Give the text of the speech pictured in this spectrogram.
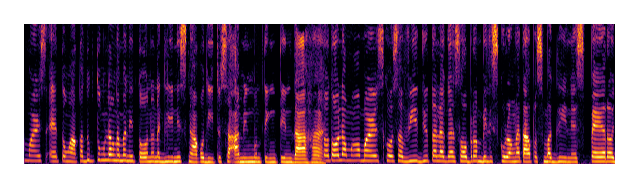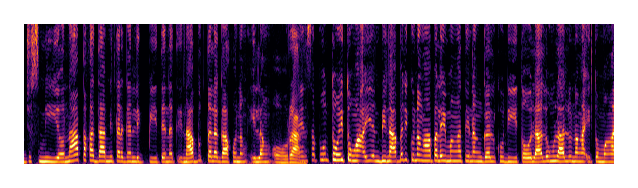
Mars, eto nga, kadugtong lang naman ito no naglinis nga ako dito sa aming munting tindahan. Sa Totoo lang mga Mars ko, sa video talaga sobrang bilis ko lang natapos maglinis. Pero Diyos mio, napakadami talagang ligpitin at inabot talaga ako ng ilang oras. And sa puntong ito nga, ayan, binabalik ko na nga pala yung mga tinanggal ko dito. Lalong lalo na nga itong mga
